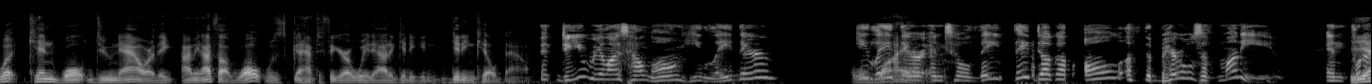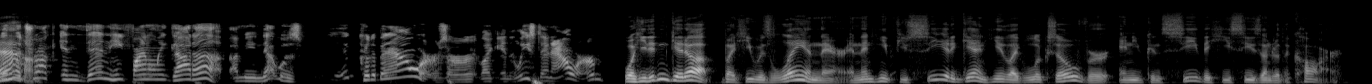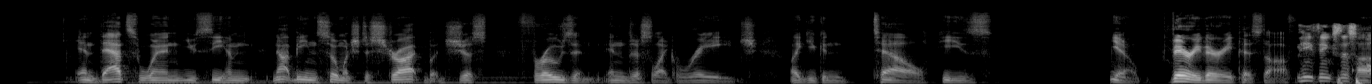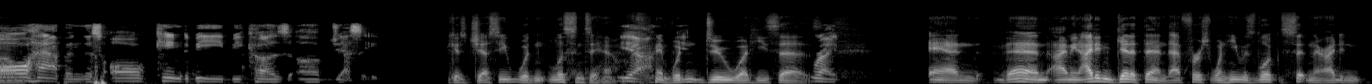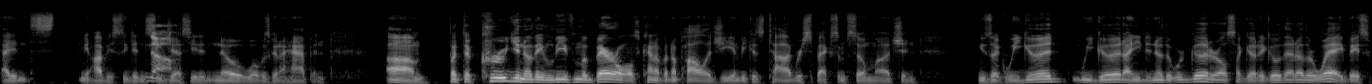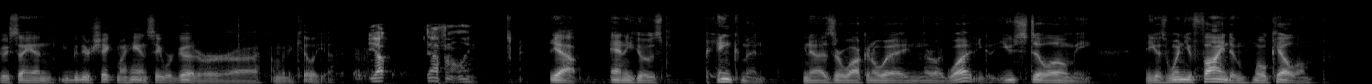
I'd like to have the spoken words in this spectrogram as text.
what can Walt do now? Are they? I mean, I thought Walt was going to have to figure out a way out of getting getting killed now. "Do you realize how long he laid there? He laid there until they they dug up all of the barrels of money and put it in the truck, and then he finally got up. I mean, that was it. Could have been hours, or like at least an hour. Well, he didn't get up, but he was laying there, and then he, if you see it again, he like looks over, and you can see that he sees under the car, and that's when you see him not being so much distraught, but just frozen in just like rage. Like you can tell he's, you know, very very pissed off. He thinks this Um, all happened. This all came to be because of Jesse. because Jesse wouldn't listen to him. Yeah. And wouldn't do what he says. Right. And then, I mean, I didn't get it then. That first when he was look sitting there, I didn't, I didn't, s- you know, obviously didn't No. see Jesse, didn't know what was going to happen. Um, but the crew, you know, they leave him a barrel as kind of an apology, and because Todd respects him so much, and he's like, "We good? We good? I need to know that we're good, or else I got to go that other way." Basically saying, "You either shake my hand, say we're good, or uh, I'm going to kill you." Yep. Definitely. Yeah. And he goes, Pinkman, you know, as they're walking away. And they're like, what? And he goes, you still owe me. And he goes, when you find him, we'll kill him.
